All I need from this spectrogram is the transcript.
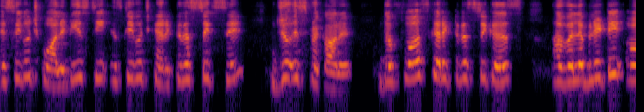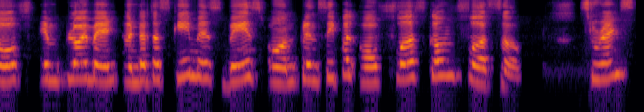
इसकी कुछ क्वालिटीज थी, इसकी कुछ कैरेक्टरिस्टिक्स थे जो इस प्रकार है। The first characteristic is availability of employment under the scheme is based on principle of first come first serve students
